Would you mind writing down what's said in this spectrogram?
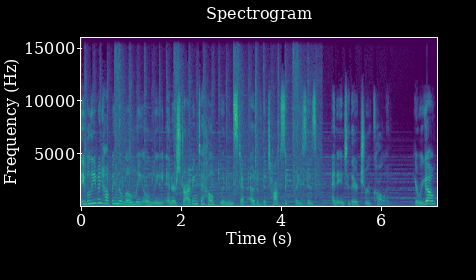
They believe in helping the lonely only and are striving to help women step out of the toxic places and into their true calling. Here we go.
